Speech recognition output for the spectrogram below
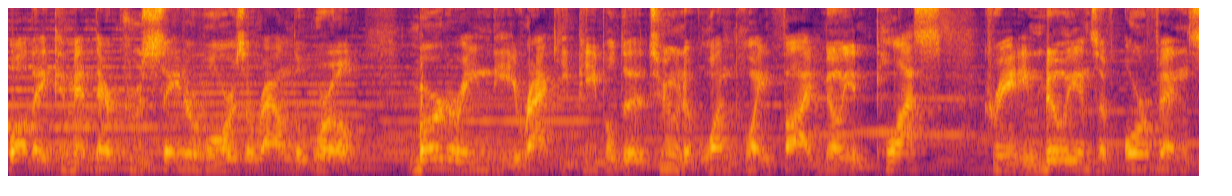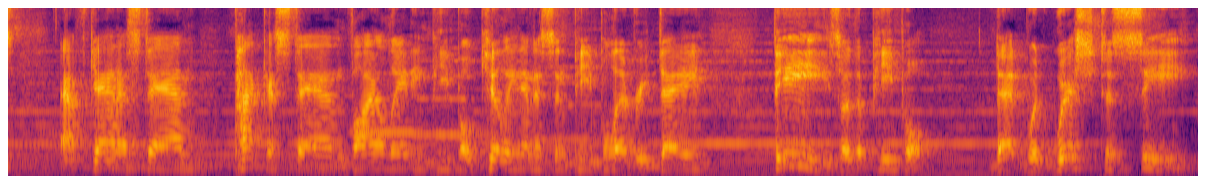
while they commit their crusader wars around the world, murdering the Iraqi people to the tune of 1.5 million plus, creating millions of orphans, Afghanistan, Pakistan, violating people, killing innocent people every day. These are the people that would wish to see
